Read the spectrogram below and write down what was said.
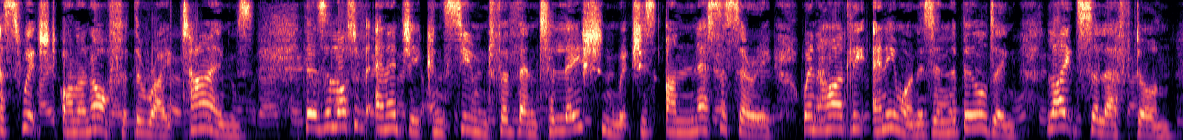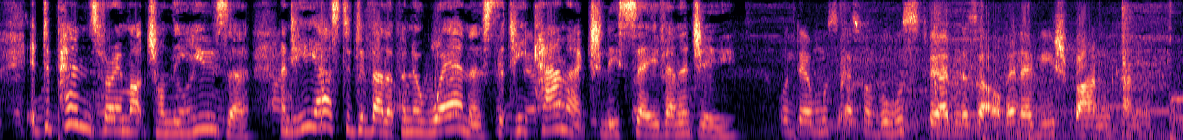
are switched on and off at the right times. There's a lot of energy consumed for ventilation, which is unnecessary when hardly anyone is in the building. Lights are left on. It depends very much on the user, and he has to develop an awareness that he can actually save energy. Und der muss erstmal bewusst werden, dass er auch Energie sparen kann.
